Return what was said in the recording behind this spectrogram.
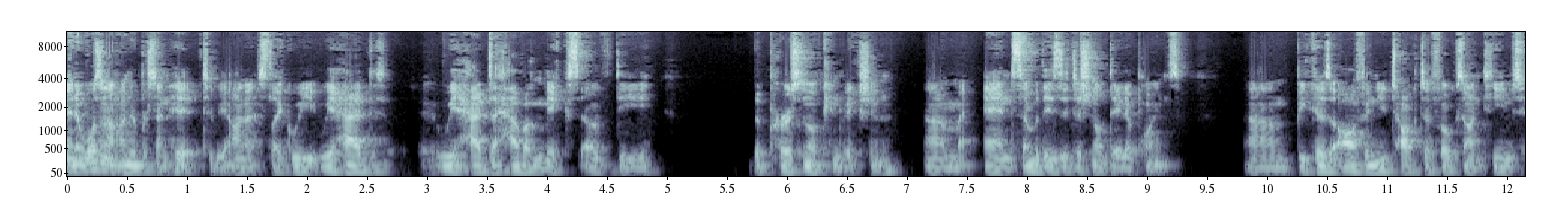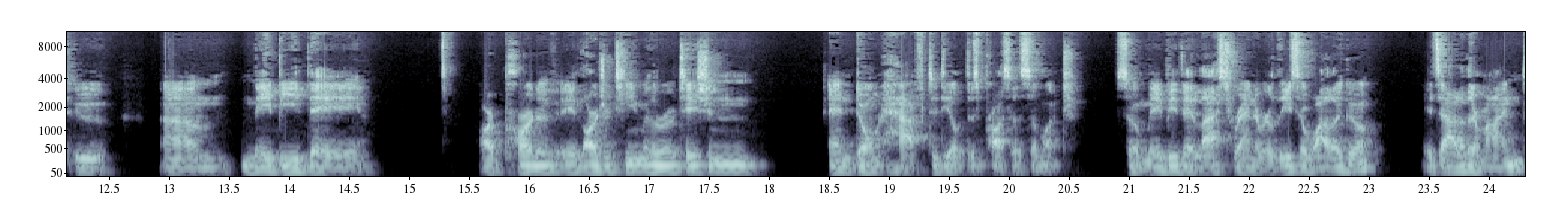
and it wasn't a hundred percent hit, to be honest. Like we we had we had to have a mix of the the personal conviction um, and some of these additional data points, um, because often you talk to folks on teams who um, maybe they are part of a larger team with a rotation and don't have to deal with this process so much. So maybe they last ran a release a while ago it's out of their mind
